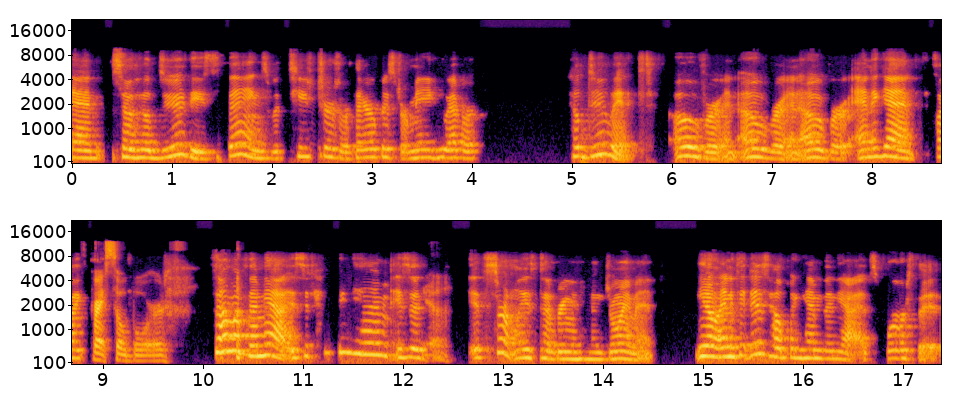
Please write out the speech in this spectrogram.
And so he'll do these things with teachers or therapists or me, whoever. He'll do it over and over and over. And again, it's like probably so bored. Some of them, yeah. Is it helping him? Is it? Yeah. It certainly isn't bringing him enjoyment. You know, and if it is helping him, then yeah, it's worth it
